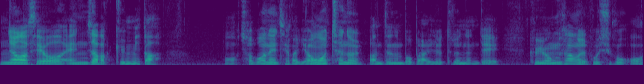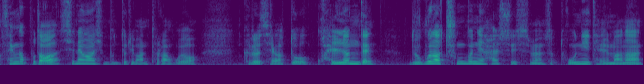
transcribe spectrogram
안녕하세요. 엔자박규입니다. 어, 저번에 제가 영어 채널 만드는 법을 알려드렸는데 그 영상을 보시고 어, 생각보다 실행하신 분들이 많더라고요. 그래서 제가 또 관련된 누구나 충분히 할 수 있으면서 돈이 될 만한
